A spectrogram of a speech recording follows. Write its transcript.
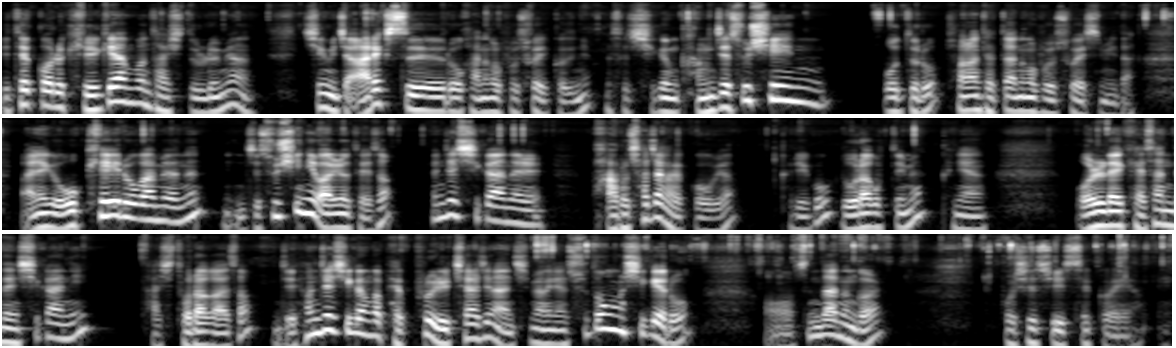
밑에 거를 길게 한번 다시 누르면 지금 이제 RX로 가는 걸 볼 수가 있거든요. 그래서 지금 강제 수신 모드로 전환됐다는 걸 볼 수가 있습니다. 만약에 OK로 가면은 이제 수신이 완료돼서 현재 시간을 바로 찾아갈 거고요. 그리고 노라고 뜨면 그냥 원래 계산된 시간이 다시 돌아가서 이제 현재 시간과 100% 일치하지는 않지만 그냥 수동 시계로 어, 쓴다는 걸 보실 수 있을 거예요. 예.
